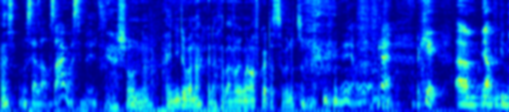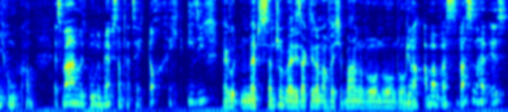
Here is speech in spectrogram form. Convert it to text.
Was? Du musst ja auch sagen, was du willst. Ja, schon, ne? Habe ich nie drüber nachgedacht. Habe einfach irgendwann aufgehört, das zu benutzen. ja, aber okay. Okay, ähm, ja, wie bin ich rumgekommen? Es war mit Google Maps dann tatsächlich doch recht easy. Ja, gut, Maps dann schon, weil die sagt dir dann auch, welche Bahn und wo und wo und wo. Genau, Ne? aber was, was es halt ist,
